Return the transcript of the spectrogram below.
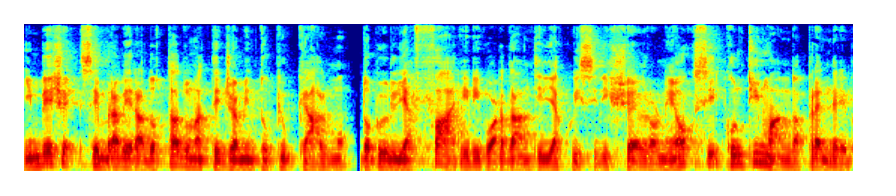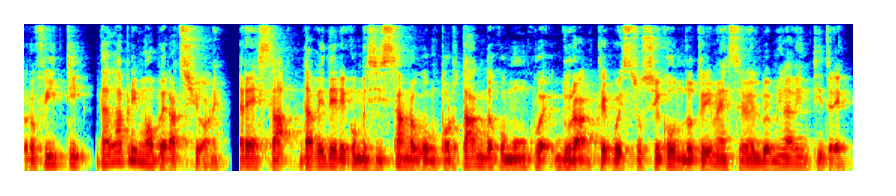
invece sembra aver adottato un atteggiamento più calmo dopo gli affari riguardanti gli acquisti di Chevron e Oxy, continuando a prendere profitti dalla prima operazione. Resta da vedere come si stanno comportando comunque durante questo secondo trimestre del 2023,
